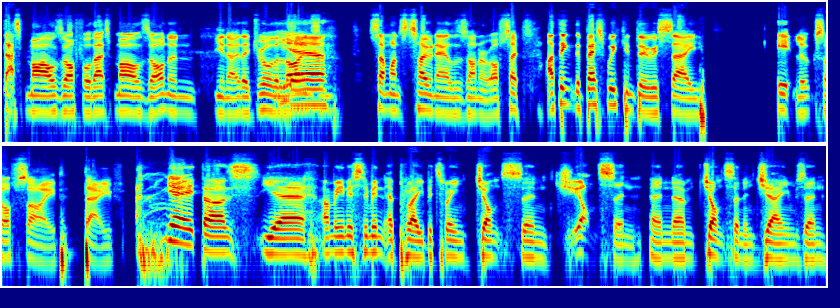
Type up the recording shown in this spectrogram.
that's miles off or that's miles on, and you know they draw the Yeah. lines. Someone's toenail is on or off. So I think the best we can do is say it looks offside, Dave. Yeah, it does. Yeah, I mean, it's an interplay between Johnson, Johnson, and um, Johnson and James, and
